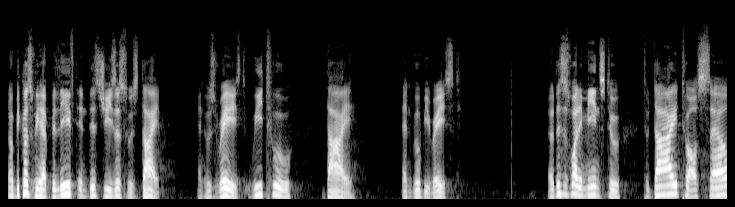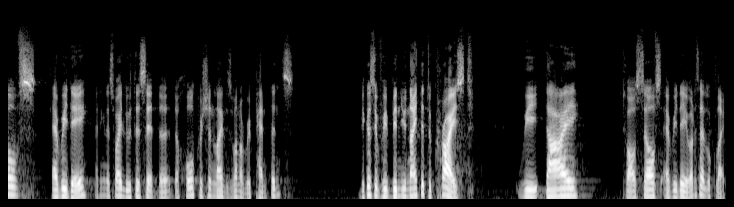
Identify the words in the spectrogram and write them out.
Now, because we have believed in this Jesus who's died and who's raised, we too die and will be raised. Now, this is what it means to, to die to ourselves every day. I think that's why Luther said the, the whole Christian life is one of repentance. Because if we've been united to Christ, we die to ourselves every day. What does that look like?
